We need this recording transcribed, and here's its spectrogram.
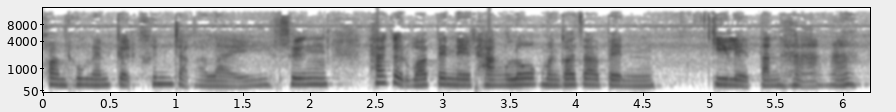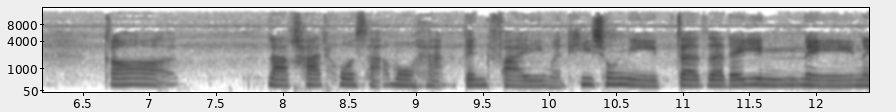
ความทุกข์นั้นเกิดขึ้นจากอะไร ซึ่งถ้าเกิดว่าเป็นในทางโลกมันก็จะเป็นกิเลสตัณหา ก็ราคาโทสะโมหะ เป็นไฟเหมือนที่ช่วงนี้จะจะได้ยินในใน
